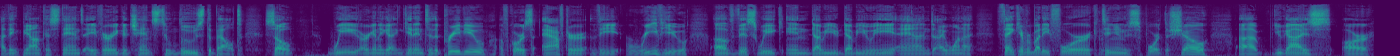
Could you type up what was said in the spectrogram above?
I think Bianca stands a very good chance to lose the belt. So we are going to get into the preview, of course, after the review of this week in WWE. And I want to thank everybody for continuing to support the show. Uh, you guys are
